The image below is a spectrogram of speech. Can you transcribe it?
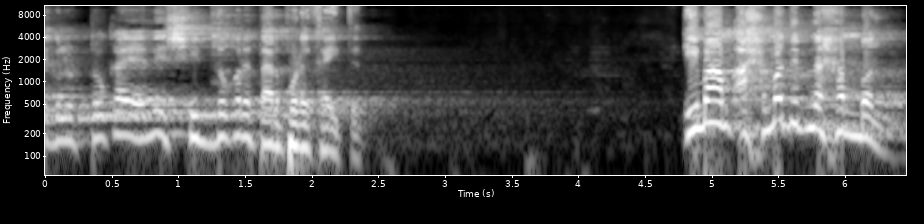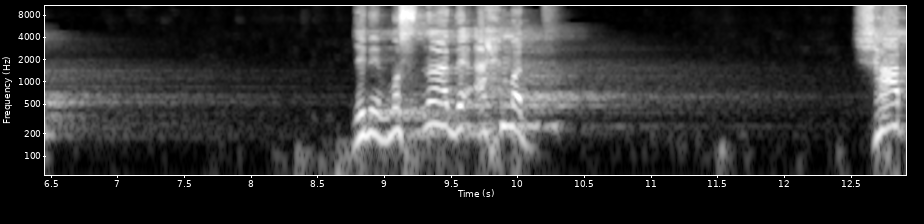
এগুলো টোকায় এনে সিদ্ধ করে তারপরে খাইতেন। ইমাম আহমদ ইবনে হাম্বল, যিনি মুসনাদে আহমদ সাত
